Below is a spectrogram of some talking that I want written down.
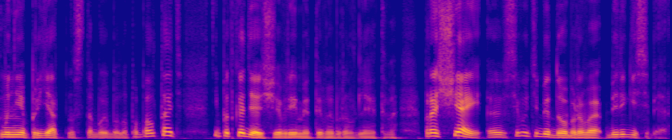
мне приятно с тобой было поболтать. Неподходящее время ты выбрал для этого. Прощай. Э, всего тебе доброго. Береги себя.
